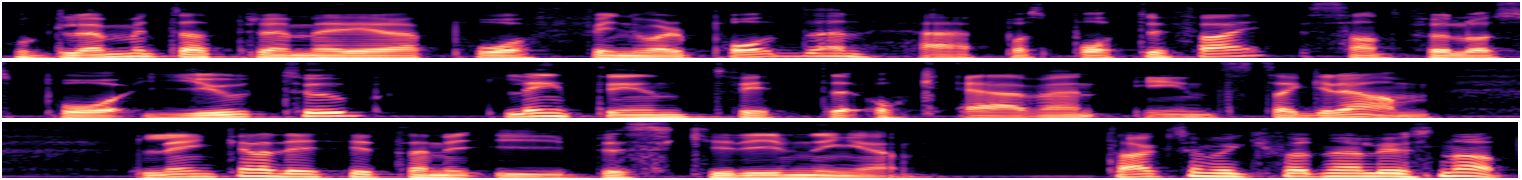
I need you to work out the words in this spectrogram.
Och glöm inte att prenumerera på Finwire-podden här på Spotify samt följ oss på Youtube, LinkedIn, Twitter och även Instagram. Länkarna dit hittar ni i beskrivningen. Tack så mycket för att ni har lyssnat.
